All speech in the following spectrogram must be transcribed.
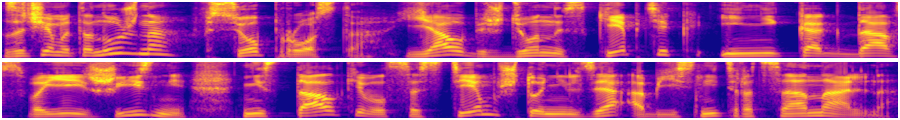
Зачем это нужно? Все просто. Я убежденный скептик и никогда в своей жизни не сталкивался с тем, что нельзя объяснить рационально.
